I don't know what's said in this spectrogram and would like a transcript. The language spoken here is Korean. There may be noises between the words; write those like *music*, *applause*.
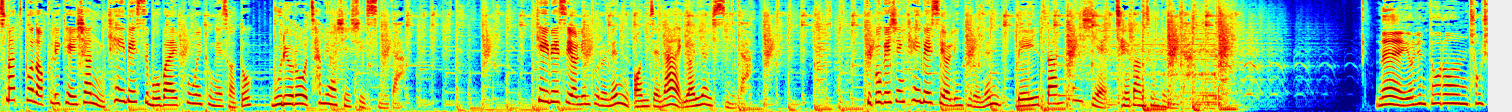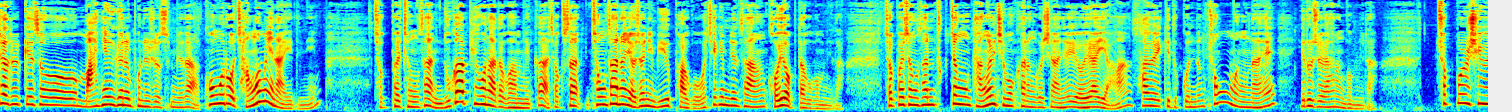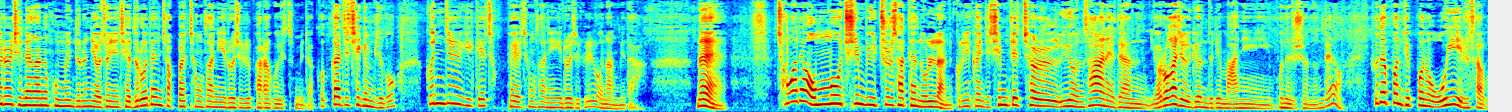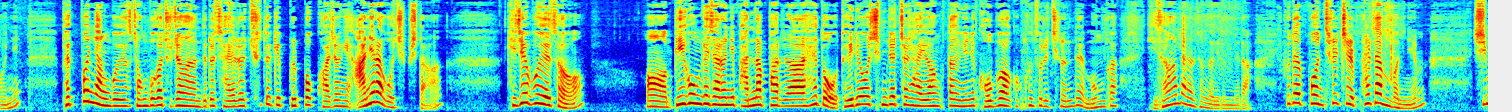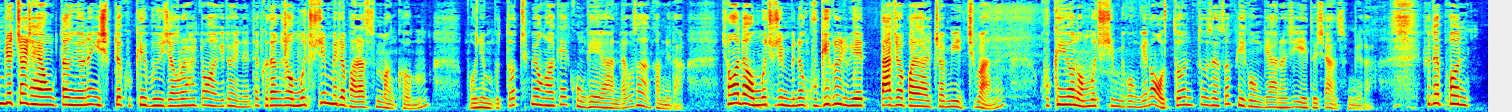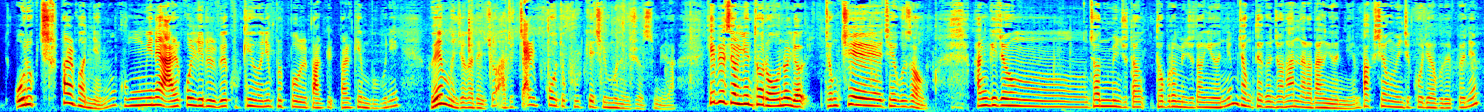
스마트폰 어플리케이션 KBS 모바일 콩을 통해서도 무료로 참여하실 수 있습니다. KBS 열린 토론은 언제나 열려 있습니다. 듣고 계신 KBS 열린 토론은 매일 밤 1시에 재방송됩니다. 네, 열린 토론 청취자들께서 많이 의견을 보내주셨습니다. 콩으로 장호민 아이드님. 적폐청산 누가 피곤하다고 합니까? 적산, 청산은 여전히 미흡하고 책임진 사항은 거의 없다고 봅니다. 적폐청산은 특정 당을 지목하는 것이 아니라 여야야, 사회 기득권 등 총망라에 이루어져야 하는 겁니다. 촛불 시위를 진행하는 국민들은 여전히 제대로 된 적폐 청산이 이루어지길 바라고 있습니다. 끝까지 책임지고 끈질기게 적폐 청산이 이루어지길 원합니다. 네. 청와대 업무 추진비 유출 사태 논란, 그러니까 이제 심재철 의원 사안에 대한 여러 가지 의견들이 많이 보내주셨는데요. 휴대폰 뒷번호 5214번이 100번 양보해서 정부가 주장하는 대로 자유를 취득이 불법 과정이 아니라고 칩시다. 기재부에서 어, 비공개 자료니 반납하라 해도 되려 심재철 자유한국당 의원이 거부하고 큰 소리 치는데 뭔가 이상하다는 생각이 듭니다. 휴대폰 7783번님. 심재철 자유한국당 의원은 20대 국회 부의장으로 활동하기도 했는데 그 당시 업무 추진비를 받았을 만큼 본인부터 투명하게 공개해야 한다고 생각합니다. 청와대 업무 추진비는 국익을 위해 따져봐야 할 점이 있지만 국회의원 업무 추진비 공개는 어떤 뜻에서 비공개하는지 이해되지 않습니다. 휴대폰 5678번님, 국민의 알 권리를 위해 국회의원이 불법을 밝힌 부분이 왜 문제가 되죠? 아주 짧고도 굵게 질문해 주셨습니다. KBS 열린 토론 오늘 정치의 재구성, 강기정 전 민주당, 더불어민주당 의원님, 정태근 전 한나라당 의원님, 박시영 윈지코리아 부 대표님,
